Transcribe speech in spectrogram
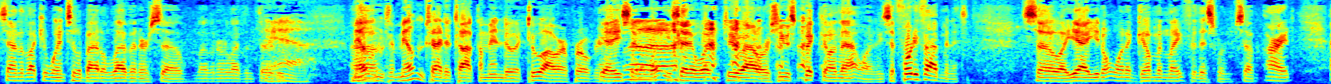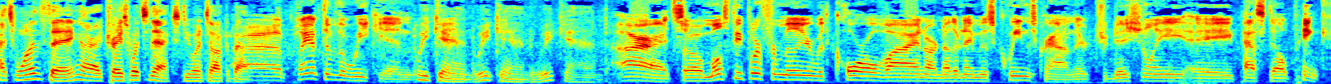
Sounded like it went till about 11 or so, 11 or 11.30. yeah. Milton, Milton tried to talk him into a two-hour program. Yeah, he said, it, he said it wasn't two hours. He was quick on that one. He said 45 minutes. So, uh, yeah, you don't want to come in late for this one. So, all right, that's one thing. All right, Trace, what's next? Do you want to talk about? Uh, plant of the weekend. weekend, weekend, weekend. All right, so most people are familiar with coral vine, or another name is queen's crown. They're traditionally a pastel pink.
